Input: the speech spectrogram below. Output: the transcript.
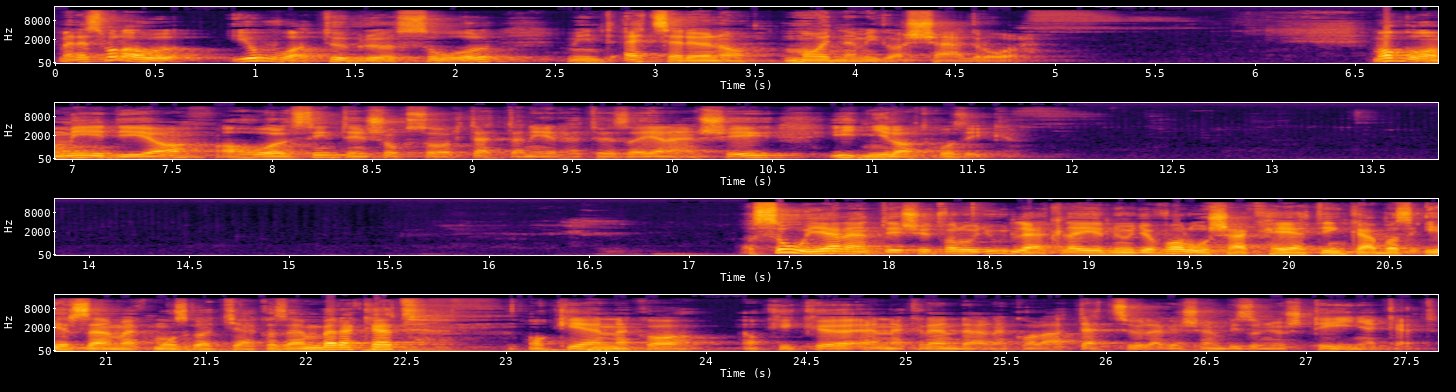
Mert ez valahol jóval többről szól, mint egyszerűen a majdnem igazságról. Maga a média, ahol szintén sokszor tetten érhető ez a jelenség, így nyilatkozik. A szó jelentését valahogy úgy lehet leírni, hogy a valóság helyett inkább az érzelmek mozgatják az embereket, aki ennek a akik ennek rendelnek alá tetszőlegesen bizonyos tényeket.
